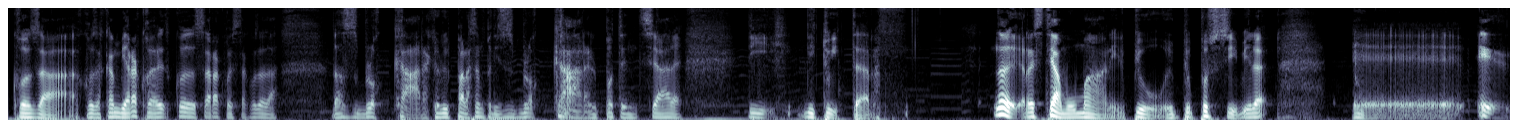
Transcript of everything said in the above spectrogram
cosa, cosa cambierà, cosa, sarà questa cosa da, da, sbloccare. Che lui parla sempre di sbloccare il potenziale di, di Twitter. Noi restiamo umani il più, il più possibile e, e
